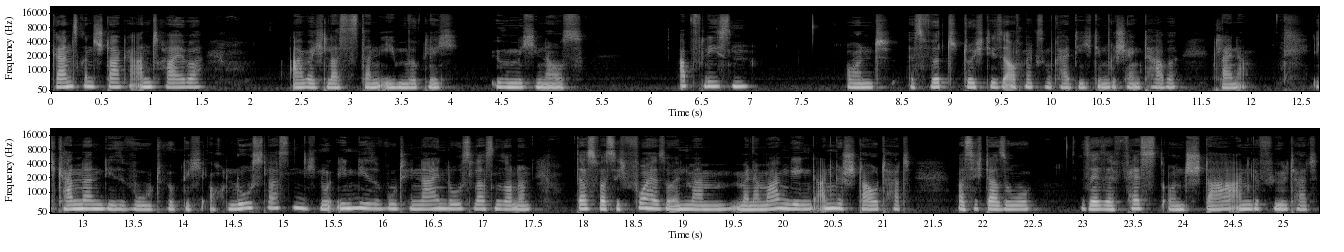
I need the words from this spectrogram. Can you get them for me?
ganz, ganz starker Antreiber. Aber ich lasse es dann eben wirklich über mich hinaus abfließen und es wird durch diese Aufmerksamkeit, die ich dem geschenkt habe, kleiner. Ich kann dann diese Wut wirklich auch loslassen, nicht nur in diese Wut hinein loslassen, sondern das, was sich vorher so in meinem, meiner Magengegend angestaut hat, was sich da so sehr, sehr fest und starr angefühlt hat,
